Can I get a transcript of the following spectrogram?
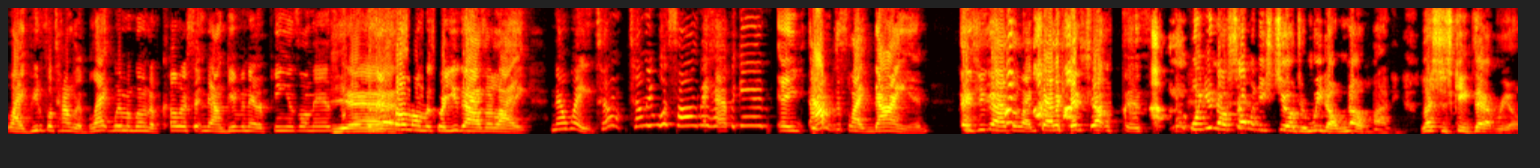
like beautiful, talented black women, women of color sitting down, giving their opinions on this. Yeah. there's some moments where you guys are like, now wait, tell tell me what song they have again, and I'm just like dying because you guys are like trying to catch up with this. Well, you know, some of these children we don't know, honey. Let's just keep that real.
